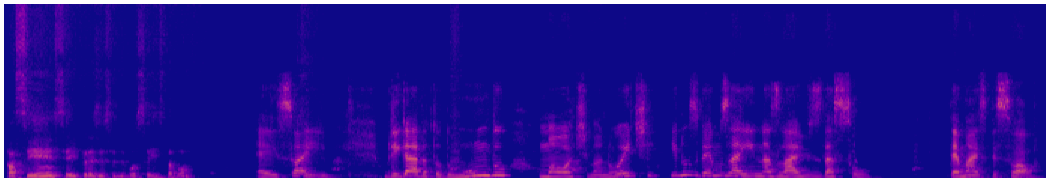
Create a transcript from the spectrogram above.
paciência e presença de vocês, tá bom? É isso aí. Obrigada a todo mundo, uma ótima noite e nos vemos aí nas lives da Soul. Até mais, pessoal.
